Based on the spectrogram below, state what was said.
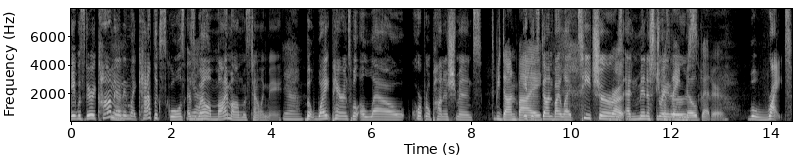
It was very common Yeah. in like Catholic schools as Yeah. well. My mom was telling me. Yeah. But white parents will allow corporal punishment To be done by if it's done by like teachers, Right. administrators. because they know better. Well, right.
